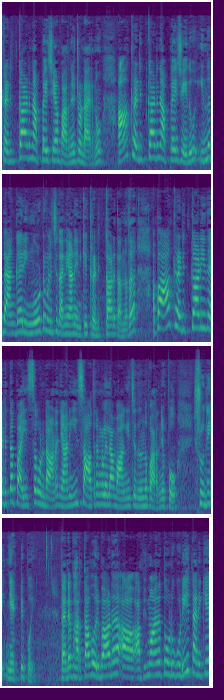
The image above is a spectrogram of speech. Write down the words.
ക്രെഡിറ്റ് കാർഡിന് അപ്ലൈ ചെയ്യാൻ പറഞ്ഞിട്ടുണ്ടായിരുന്നു. ആ ക്രെഡിറ്റ് കാർഡിന് അപ്ലൈ ചെയ്തു. ഇന്ന് ബാങ്കുകാർ ഇങ്ങോട്ട് വിളിച്ച് തന്നെയാണ് എനിക്ക് ക്രെഡിറ്റ് കാർഡ് തന്നത്. അപ്പോൾ ആ ക്രെഡിറ്റ് കാർഡിൽ നിന്ന് എടുത്ത പൈസ കൊണ്ടാണ് ഞാൻ ഈ സാധനങ്ങളെല്ലാം വാങ്ങിച്ചതെന്ന് പറഞ്ഞപ്പോൾ ശ്രുതി ഞെട്ടിപ്പോയി. തന്റെ ഭർത്താവ് ഒരുപാട് അഭിമാനത്തോടുകൂടി തനിക്ക്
